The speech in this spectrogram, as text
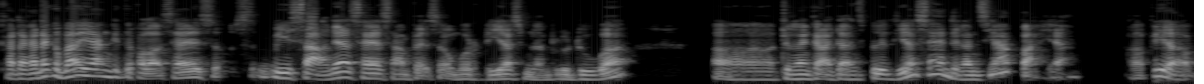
Kadang-kadang kebayang gitu kalau saya misalnya saya sampai seumur dia 92 uh, eh, dengan keadaan seperti dia saya dengan siapa ya? Tapi ya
